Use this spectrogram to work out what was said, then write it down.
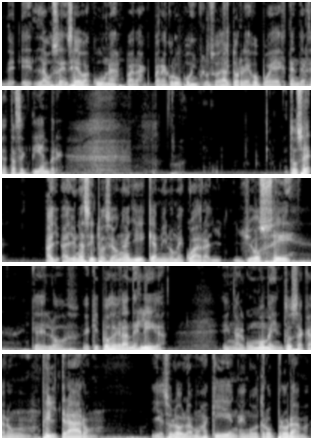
la ausencia de vacunas para, grupos incluso de alto riesgo puede extenderse hasta septiembre. Entonces, hay, hay, una situación allí que a mí no me cuadra. Yo sé que los equipos de grandes ligas en algún momento sacaron, filtraron y eso lo hablamos aquí en, otro programa,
